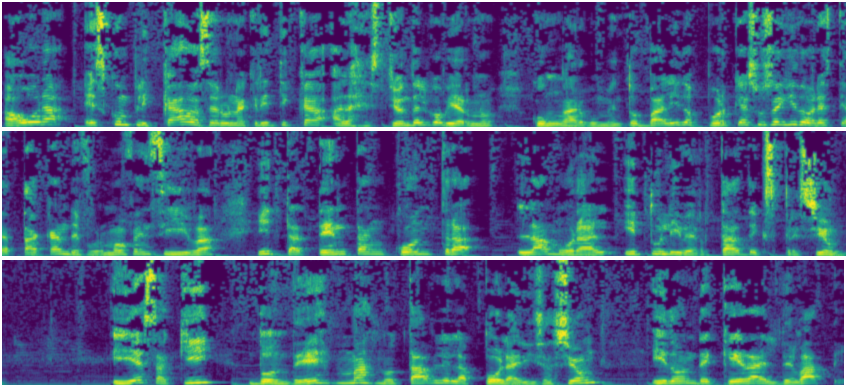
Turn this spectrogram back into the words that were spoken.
Ahora es complicado hacer una crítica a la gestión del gobierno con argumentos válidos porque sus seguidores te atacan de forma ofensiva y te atentan contra la moral y tu libertad de expresión. Y es aquí donde es más notable la polarización y donde queda el debate.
